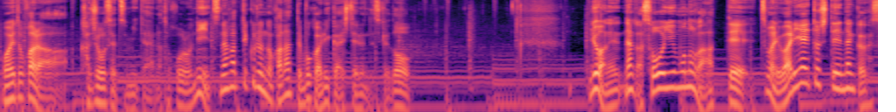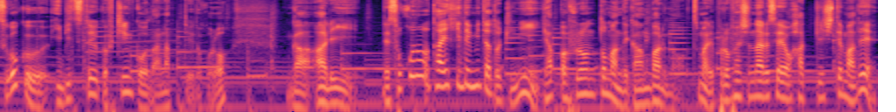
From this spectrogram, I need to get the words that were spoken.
ホワイトカラー過剰説みたいなところにつながってくるのかなって僕は理解してるんですけど、要はね、なんかそういうものがあって、つまり割合としてなんかすごくいびつというか不均衡だなっていうところがあり、でそこの対比で見た時にやっぱフロントマンで頑張るのつまりプロフェッショナル性を発揮してまで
